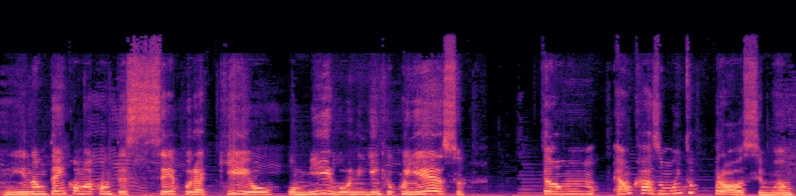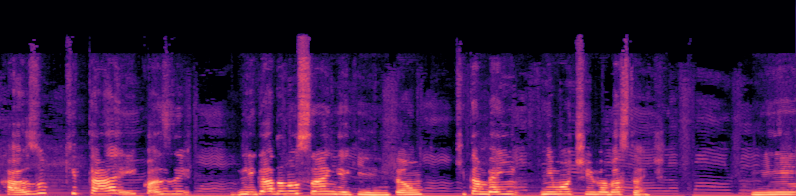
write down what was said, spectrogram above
e não tem como acontecer por aqui, ou comigo, ou ninguém que eu conheço. Então, é um caso muito próximo, é um caso que tá aí quase ligado no sangue aqui, então, que também me motiva bastante. E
